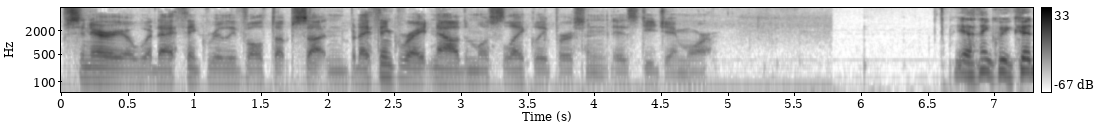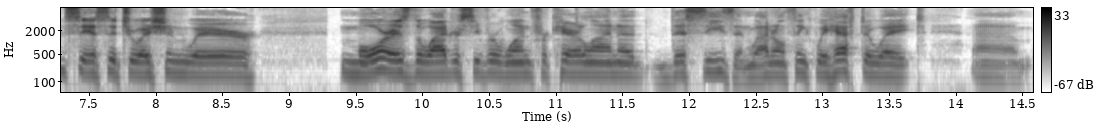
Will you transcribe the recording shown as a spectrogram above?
scenario would I think really vault up Sutton. But I think right now the most likely person is DJ Moore. Yeah, I think we could see a situation where Moore is the wide receiver one for Carolina this season. I don't think we have to wait um,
